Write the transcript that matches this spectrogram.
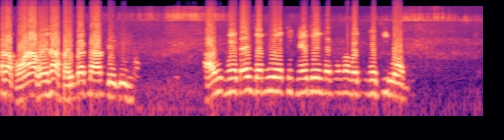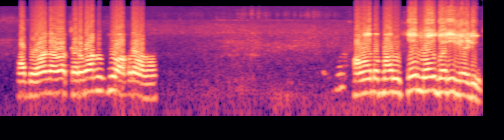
અલા ભોણા ભાઈ ના ભાઈ ના દીધી આવી મેં કઈ જમીન હતી જે બે જમીનો બધી નથી મારી આ ડોહાને હવે કરવાનું શું આપણે હવે? હવે તો મારું શું લોહી ભરી હેડ્યું.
